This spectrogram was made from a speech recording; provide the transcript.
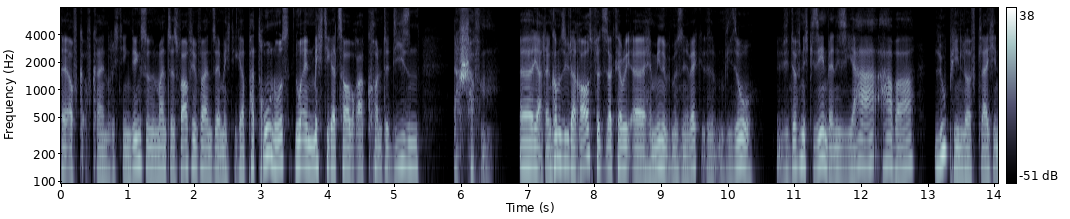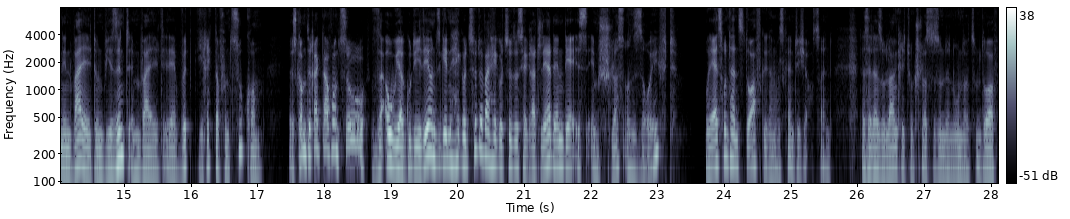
äh, auf, auf keinen richtigen Dings und meinte, es war auf jeden Fall ein sehr mächtiger Patronus. Nur ein mächtiger Zauberer konnte diesen erschaffen. Äh, ja, dann kommen sie wieder raus. Plötzlich sagt Harry, äh, Hermine, wir müssen hier weg. Äh, wieso? Wir dürfen nicht gesehen werden. Sie, ja, aber Lupin läuft gleich in den Wald und wir sind im Wald. Der wird direkt auf uns zukommen. Es kommt direkt auf uns zu. Oh ja, gute Idee. Und sie gehen in Hagrids Hütte, weil Hagrids Hütte ist ja gerade leer, denn der ist im Schloss und säuft. Oder er ist runter ins Dorf gegangen. Das kann natürlich auch sein, dass er da so lang Richtung Schloss ist und dann runter zum Dorf.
